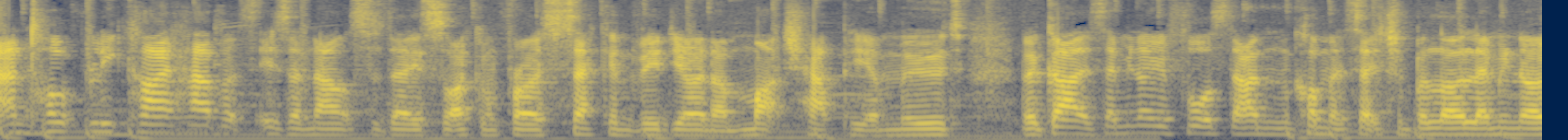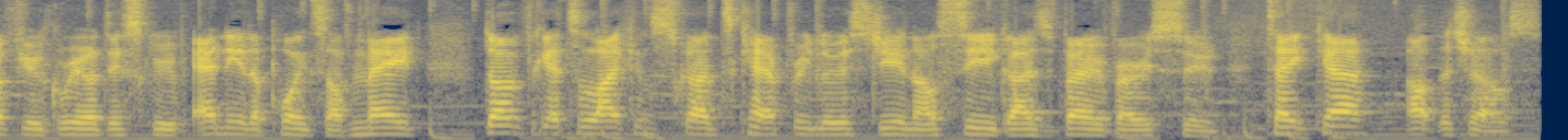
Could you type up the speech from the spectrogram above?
And hopefully Kai Havertz is announced today so I can throw a second video in a much happier mood. But guys, let me know your thoughts down in the comment section below. Let me know if you agree or disagree with any of the points I've made. Don't forget to like and subscribe to Carefree Lewis G and I'll see you guys very, very soon. Take care. Up the Chels.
